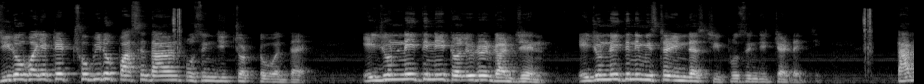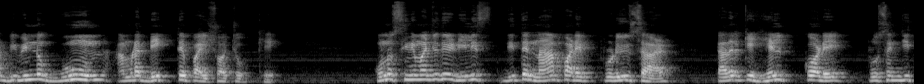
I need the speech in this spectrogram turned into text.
জিরো বাজেটের ছবিরও পাশে দাঁড়ান প্রসেনজিৎ চট্টোপাধ্যায়। এই জন্যেই তিনি টলিউডের গার্জেন এই জন্যই তিনি মিস্টার ইন্ডাস্ট্রি প্রসেনজিৎ চ্যাটার্জি। তার বিভিন্ন গুণ আমরা দেখতে পাই স্বচক্ষে কোনো সিনেমা যদি রিলিজ দিতে না পারে প্রডিউসার তাদেরকে হেল্প করে প্রসেনজিৎ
